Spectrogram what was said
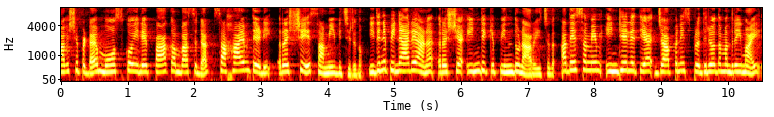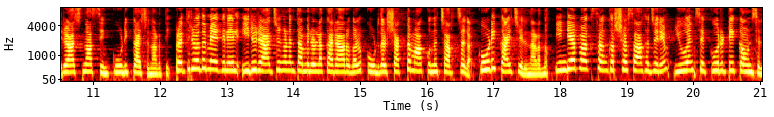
ആവശ്യപ്പെട്ട് മോസ്കോയിലെ പാക് അംബാസിഡർ സഹായം തേടി റഷ്യയെ സമീപിച്ചിരുന്നു. ഇതിന് പിന്നാലെയാണ് റഷ്യ ഇന്ത്യയ്ക്ക് പിന്തുണ അറിയിച്ചത്. അതേസമയം ഇന്ത്യയിലെത്തിയ ജാപ്പനീസ് പ്രതിരോധ മന്ത്രിയുമായി രാജ്നാഥ് സിംഗ് കൂടിക്കാഴ്ച നടത്തി. പ്രതിരോധ മേഖലയിൽ ഇരു രാജ്യങ്ങളും തമ്മിലുള്ള കരാറുകൾ കൂടുതൽ ശക്തമാക്കുന്ന ചർച്ചകൾ കൂടിക്കാഴ്ചയിൽ നടന്നു. ഇന്ത്യ പാക് സംഘർഷ സാഹചര്യം യു സെക്യൂരിറ്റി കൌൺസിൽ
